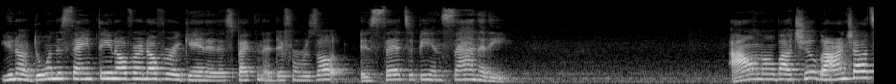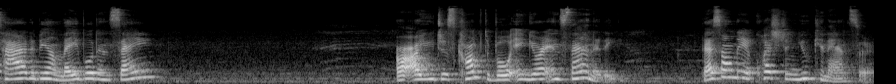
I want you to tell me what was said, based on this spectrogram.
You know, doing the same thing over and over again and expecting a different result is said to be insanity. I don't know about you, but aren't y'all tired of being labeled insane? Or are you just comfortable in your insanity? That's only a question you can answer.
